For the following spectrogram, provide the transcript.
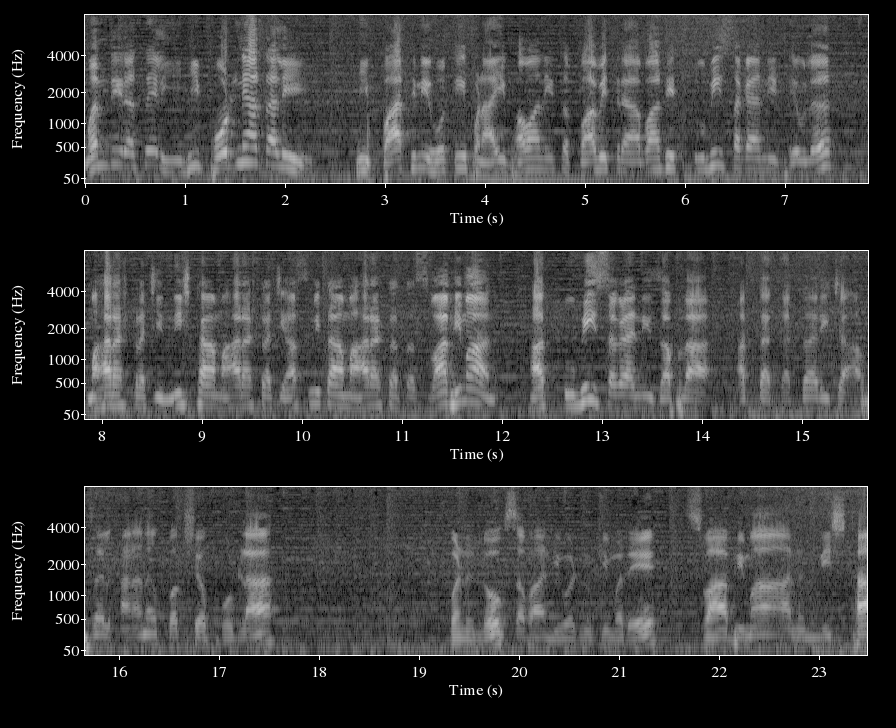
मंदिर असेल ही फोडण्यात आली. ही बातमी होती पण आई भवानीचं पावित्र्य अबाधित तुम्ही सगळ्यांनी ठेवलं. महाराष्ट्राची निष्ठा महाराष्ट्राची अस्मिता महाराष्ट्राचा स्वाभिमान हा तुम्ही सगळ्यांनी जपला. आता गद्दारीच्या अफजल खानानं पक्ष फोडला. पण लोकसभा निवडणुकीमध्ये स्वाभिमान निष्ठा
